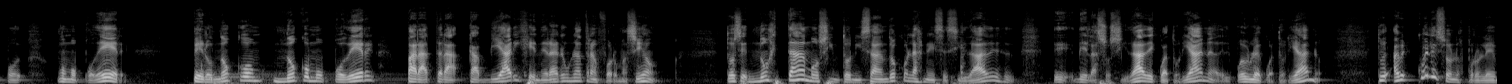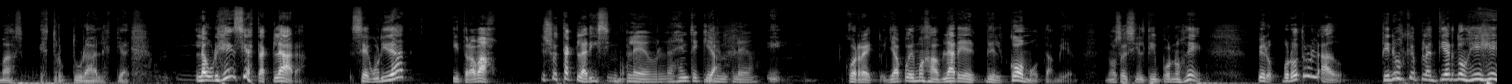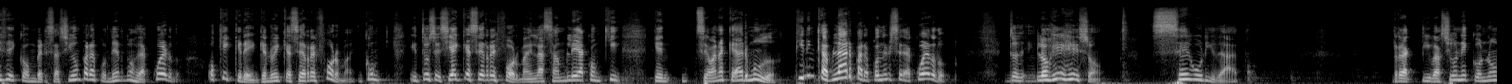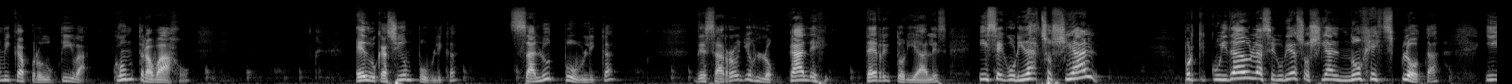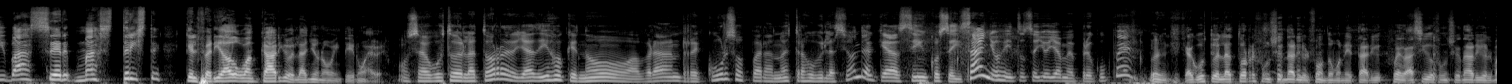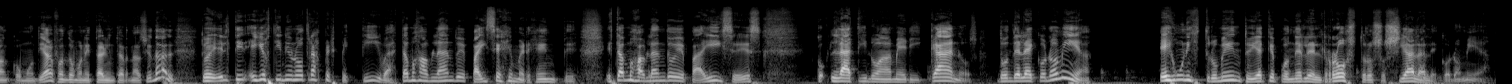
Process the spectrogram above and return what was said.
como poder, pero no, no como poder para cambiar y generar una transformación. Entonces, no estamos sintonizando con las necesidades de la sociedad ecuatoriana, del pueblo ecuatoriano a ver, ¿cuáles son los problemas estructurales que hay? La urgencia está clara, seguridad y trabajo. Eso está clarísimo. Empleo, la gente quiere empleo. correcto, ya podemos hablar del cómo también. No sé si el tiempo nos dé. Pero por otro lado, tenemos que plantearnos ejes de conversación para ponernos de acuerdo. ¿O qué creen? Que no hay que hacer reforma. Entonces, si hay que hacer reforma en la asamblea, ¿con quién? Que se van a quedar mudos. Tienen que hablar para ponerse de acuerdo. Entonces, los ejes son seguridad, reactivación económica productiva con trabajo, educación pública, salud pública, desarrollos locales, territoriales y seguridad social. Porque cuidado, la seguridad social no se explota y va a ser más triste que el feriado bancario del año 99. O sea, Augusto de la Torre ya dijo que no habrán recursos para nuestra jubilación de aquí a cinco o seis años, y entonces yo ya me preocupé. Bueno, que Augusto de la Torre, funcionario del Fondo Monetario, fue, ha sido funcionario del Banco Mundial, Fondo Monetario Internacional. Entonces, ellos tienen otras perspectivas. Estamos hablando de países emergentes, estamos hablando de países latinoamericanos, donde la economía es un instrumento y hay que ponerle el rostro social a la economía.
